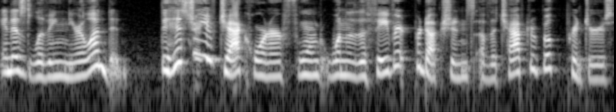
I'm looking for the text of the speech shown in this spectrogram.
and as living near London. The history of Jack Horner formed one of the favorite productions of the chapter book printers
